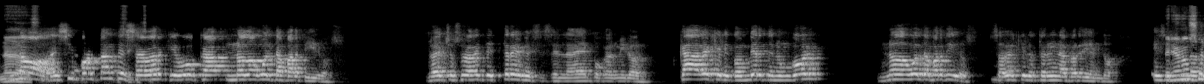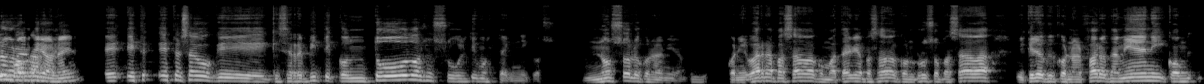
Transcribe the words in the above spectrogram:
No, es importante saber que Boca no da vuelta a partidos. Lo ha hecho solamente tres veces en la época del Mirón. Cada vez que le convierten un gol, no da vuelta a partidos. Sabes que los termina perdiendo. pero no solo con el Mirón, ¿eh? Eh, esto, es algo que, se repite con todos los últimos técnicos, no solo con Almirón. Con Ibarra pasaba, con Bataglia pasaba, con Russo pasaba, y creo que con Alfaro también, y con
